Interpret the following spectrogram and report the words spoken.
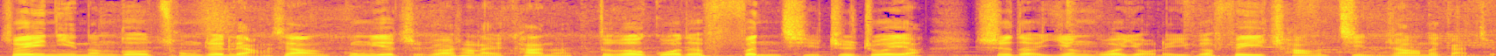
所以你能够从这两项工业指标上来看呢，德国的奋起直追啊，使得英国有了一个非常紧张的感觉。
